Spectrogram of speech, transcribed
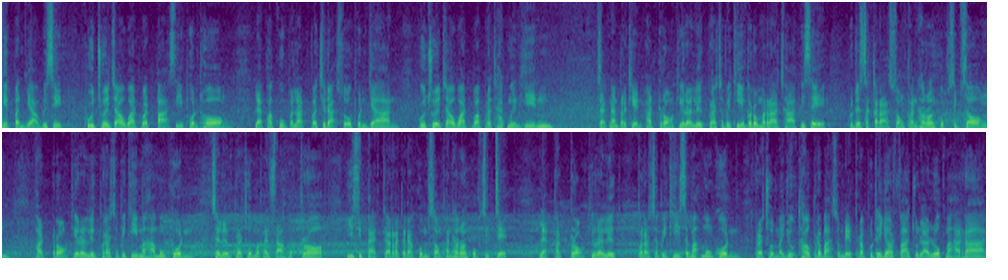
ฒิปัญญาวิสิทธิ์ ผู้ช่วยเจ้าวาดวัดป่าศรีพลทอง และพระครูประหลัดวชิระโสพลยาน ผู้ช่วยเจ้าอาวาดวัดพระธาตุหมื่นหิน จากนั้นประเคนพัดรองที่ระลึกพระราชพิธีบรมราชาพิเศษพุทธศักราช 2562 พัดรองที่ระลึกพระราชพิธีมหามงคล เฉลิมพระชนมพรรษา 6 รอบ 28 กรกฎาคม 2567 และพัดรองที่ระลึกพระราชพิธีสมมงคล พระชนมายุเท่าพระบาทสมเด็จพระพุทธยอดฟ้าจุฬาโลกมหาราช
